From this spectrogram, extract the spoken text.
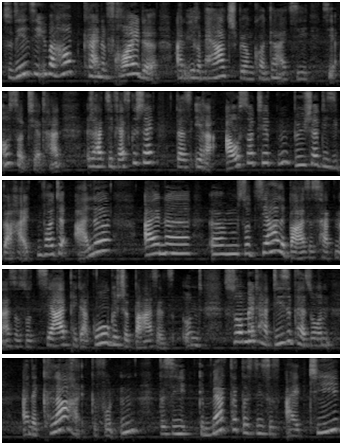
zu denen sie überhaupt keine Freude an ihrem Herz spüren konnte, als sie sie aussortiert hat, hat sie festgestellt, dass ihre aussortierten Bücher, die sie behalten wollte, alle eine ähm, soziale Basis hatten, also sozialpädagogische Basis. Und somit hat diese Person eine Klarheit gefunden, dass sie gemerkt hat, dass dieses IT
